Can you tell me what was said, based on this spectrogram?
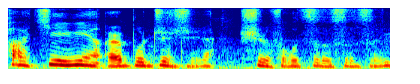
怕结怨而不制止啊？是否自私自利？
